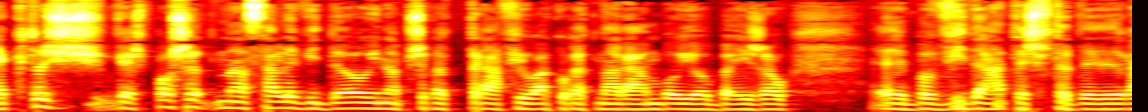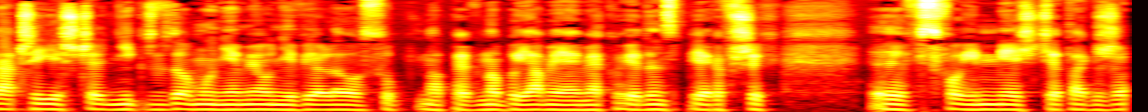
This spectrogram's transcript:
Jak ktoś, wiesz, poszedł na salę wideo i na przykład trafił akurat na Rambo i obejrzał, e, bo wideo też wtedy raczej jeszcze nikt w domu nie miał, niewiele osób na pewno, bo ja miałem jako jeden z pierwszych e, w swoim mieście, także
